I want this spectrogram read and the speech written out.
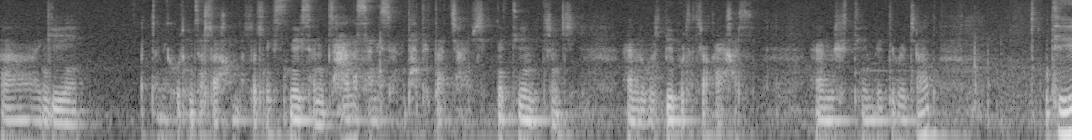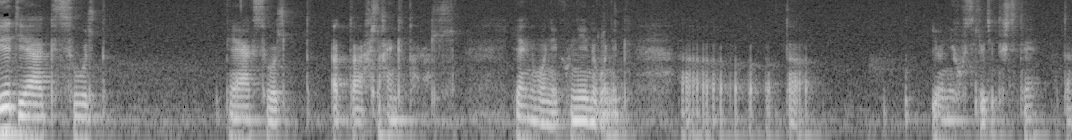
ангийн одоо нэг хөрөн залуу ах юм бол нэг снег сан цаанаас сан гэсэн татагдаад байгаа юм шиг. Нэг тийм мэдрэмж амар өгвөл би бүр дотроо гайхал амар их тийм байдаг байж хаад Тэгээд яг сүулт яг сүулт одоо ахлах ангид орвол яг нөгөө нэг хүний нөгөө нэг одоо юуны хүсэл гэж яддаг ч тийм одоо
